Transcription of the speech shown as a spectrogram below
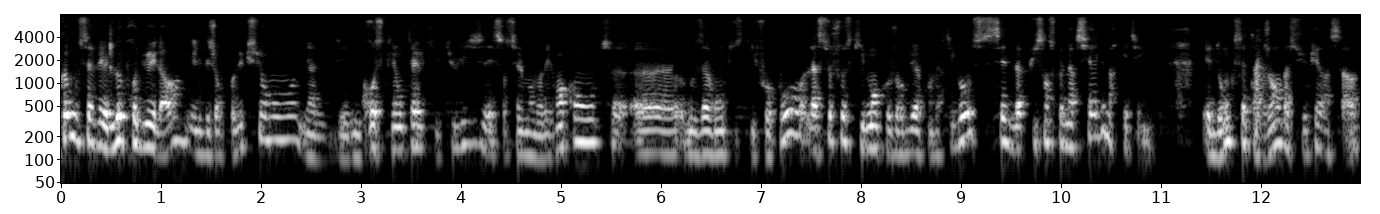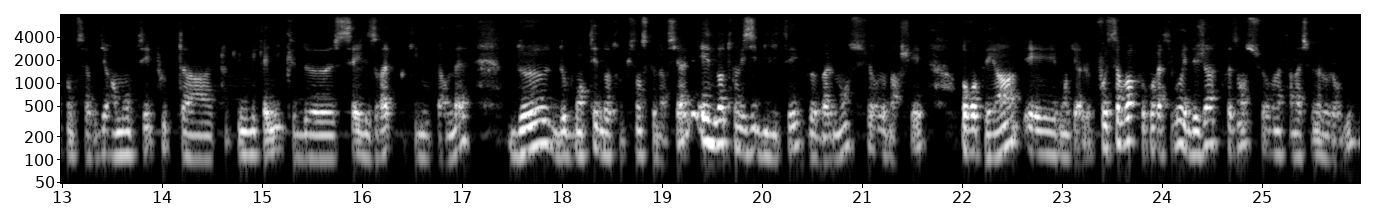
comme vous savez, le produit est là, il est déjà en production, il y a des grosses clientèles qui l'utilisent, essentiellement dans des grands comptes, euh, nous avons tout ce qu'il faut pour. La seule chose qui manque aujourd'hui à Convertigo, c'est de la puissance commerciale et marketing. Et donc, cet argent va suffire à ça. Donc, ça veut dire à monter toute une mécanique de sales rep qui nous permet d'augmenter notre puissance commerciale et notre visibilité globalement sur le marché européen et mondial. Il faut savoir que Convertigo est déjà présent sur l'international aujourd'hui.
